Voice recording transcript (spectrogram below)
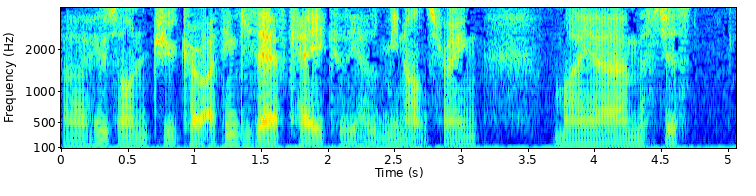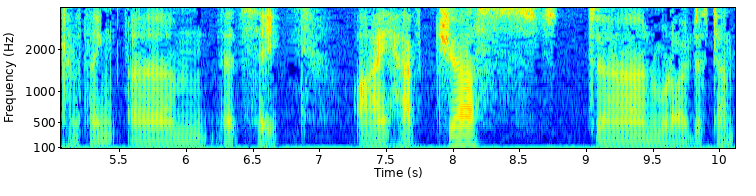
Uh, who's on Juco? I think he's AFK because he hasn't been answering my uh, messages, kind of thing. Um, let's see. I have just done, what have I just done?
